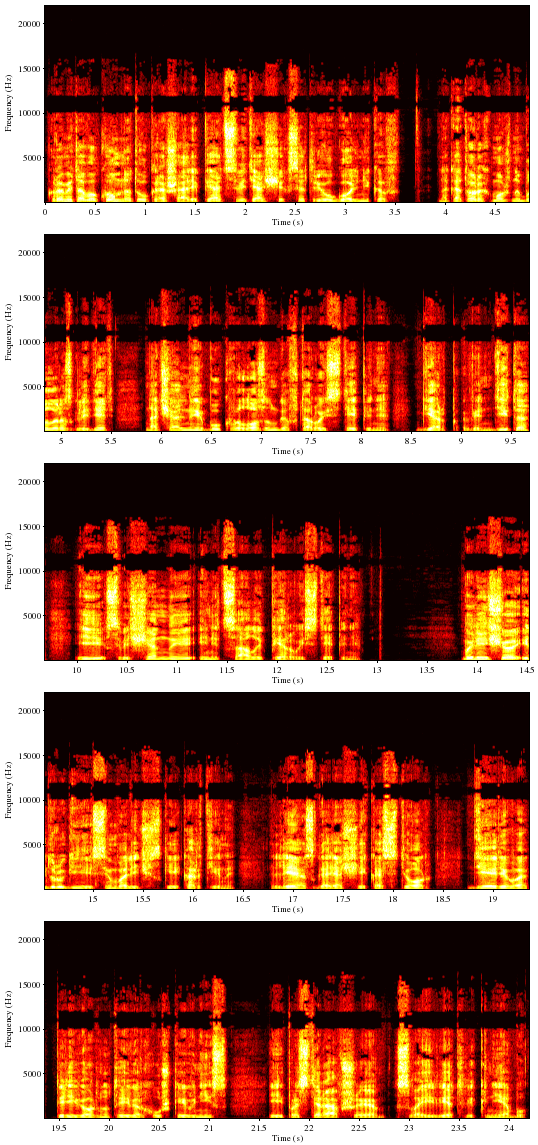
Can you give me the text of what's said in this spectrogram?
Кроме того, комнату украшали пять светящихся треугольников, на которых можно было разглядеть начальные буквы лозунга второй степени, герб Вендита и священные инициалы первой степени. Были еще и другие символические картины — лес, горящий костер, дерево, перевернутое верхушкой вниз и простиравшее свои ветви к небу,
